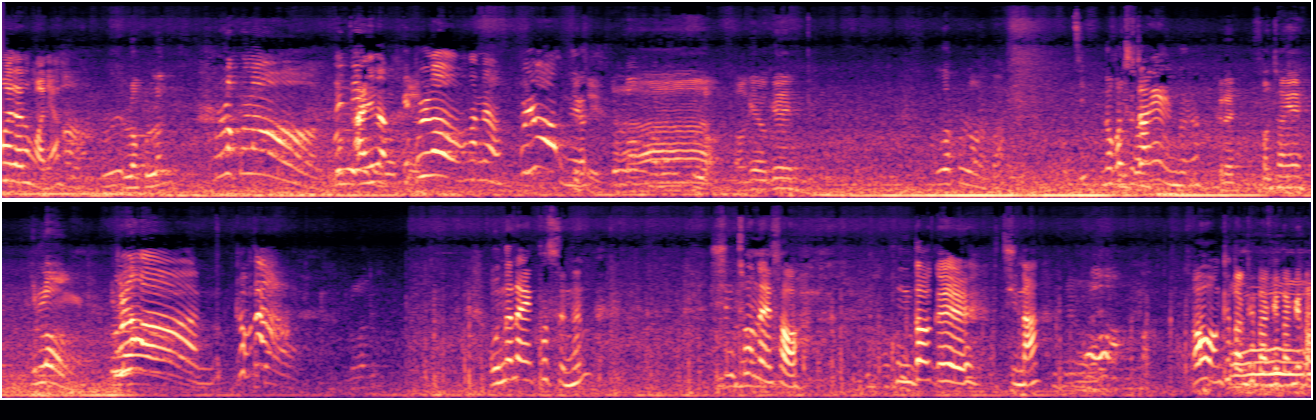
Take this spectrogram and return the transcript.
우리 뭐 구호 같은 거 해야 되는 거 아니야? 꿀렁꿀렁? 꿀렁꿀렁. 아니면 꿀렁 하면 꿀렁 이렇게. 그치? 아, 오케이 오케이. 누가 꿀렁한 거야? 너가 주장해. 그래 선창해. 꿀렁. 꿀렁! 갑니다! 오늘의 코스는 신촌에서 공덕을 지나 어, 안겠다, 안겠다, 안겠다, 안겠다.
